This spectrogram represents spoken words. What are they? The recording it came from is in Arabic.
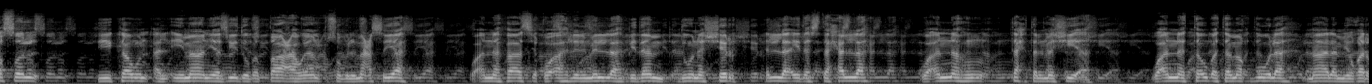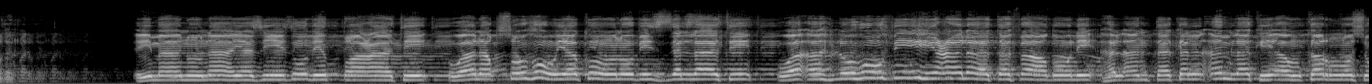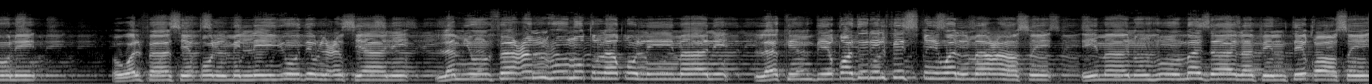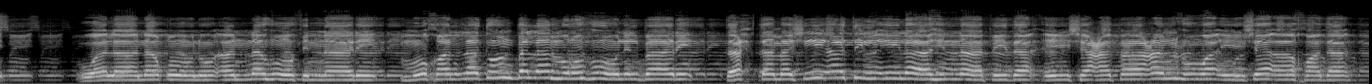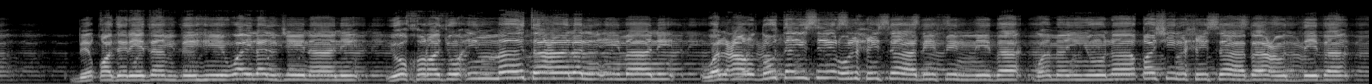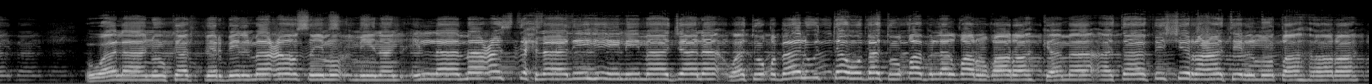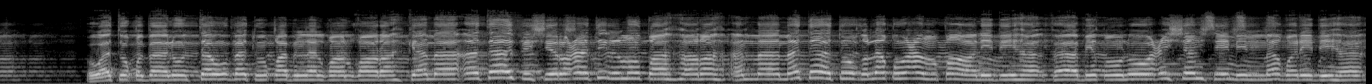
فصل في كون الإيمان يزيد بالطاعة وينقص بالمعصية وأن فاسق أهل الملة بذنب دون الشرك إلا إذا استحله وأنه تحت المشيئة وأن التوبة مقبولة ما لم يغرغر. إيماننا يزيد بالطاعات ونقصه يكون بالزلات وأهله فيه على تفاضل. هل أنت كالأملك أو كالرسل؟ والفاسق الملي ذو العصيان. لم ينفع عنه مطلق الإيمان. لكن بقدر الفسق والمعاصي إيمانه مازال في انتقاص. ولا نقول أنه في النار. مخلد بل أمره للباري تحت مشيئة الإله النافذة. إن شعفى عنه وإن شاء خدا بقدر ذنبه وإلى الجنان. يخرج إن مات على الإيمان. والعرض تيسير الحساب في النباء ومن يناقش الحساب عذبا. ولا نكفر بالمعاصي مؤمنا إلا مع استحلاله لما جنى. وتقبل التوبة قبل الغرغرة كما أتى في الشرعة المطهرة. وتقبل التوبة قبل الغرغرة كما أتى في الشرعة المطهرة. أما متى تغلق عن طالبها فبطلوع الشمس من مغربها.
